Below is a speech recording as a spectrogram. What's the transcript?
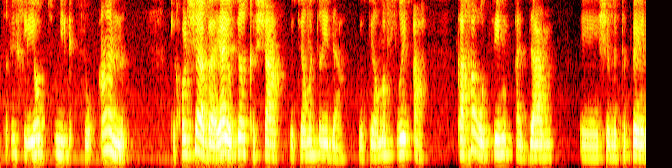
צריך להיות מקצוען. ככל שהבעיה יותר קשה, יותר מטרידה, יותר מפריעה, ככה רוצים אדם אה, שמטפל,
